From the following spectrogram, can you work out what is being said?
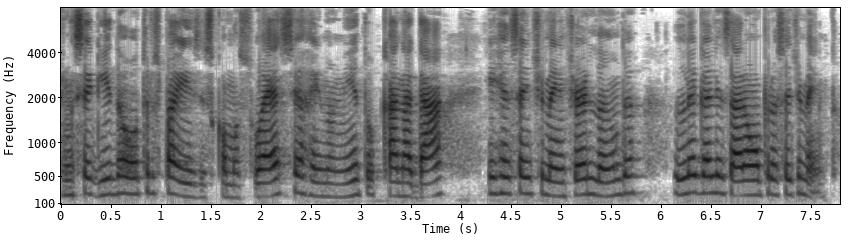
Em seguida, outros países como Suécia, Reino Unido, Canadá e recentemente Irlanda legalizaram o procedimento.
